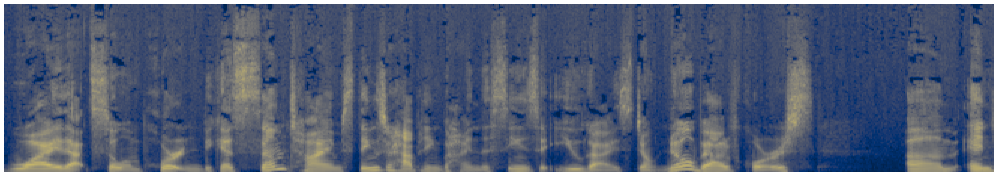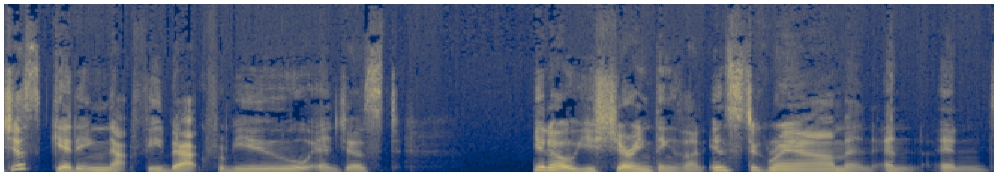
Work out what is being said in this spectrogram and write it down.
why that's so important because sometimes things are happening behind the scenes that you guys don't know about, of course. Um, and just getting that feedback from you and just you know, you sharing things on Instagram and and and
